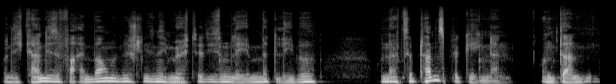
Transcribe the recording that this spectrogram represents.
Und ich kann diese Vereinbarung mit mir schließen, ich möchte diesem Leben mit Liebe und Akzeptanz begegnen. Und dann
